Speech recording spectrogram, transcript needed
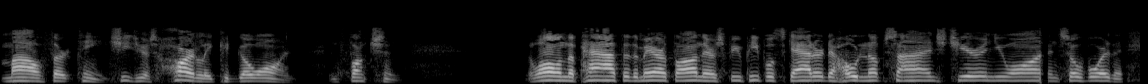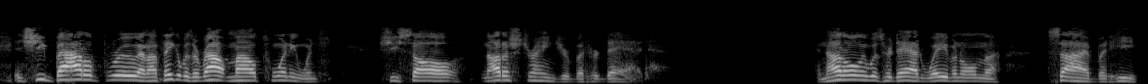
mile 13. She just hardly could go on and function. Along the path of the marathon, there's a few people scattered, holding up signs, cheering you on, and so forth. And she battled through, and I think it was around mile 20 when she saw not a stranger, but her dad. And not only was her dad waving on the side, but he,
